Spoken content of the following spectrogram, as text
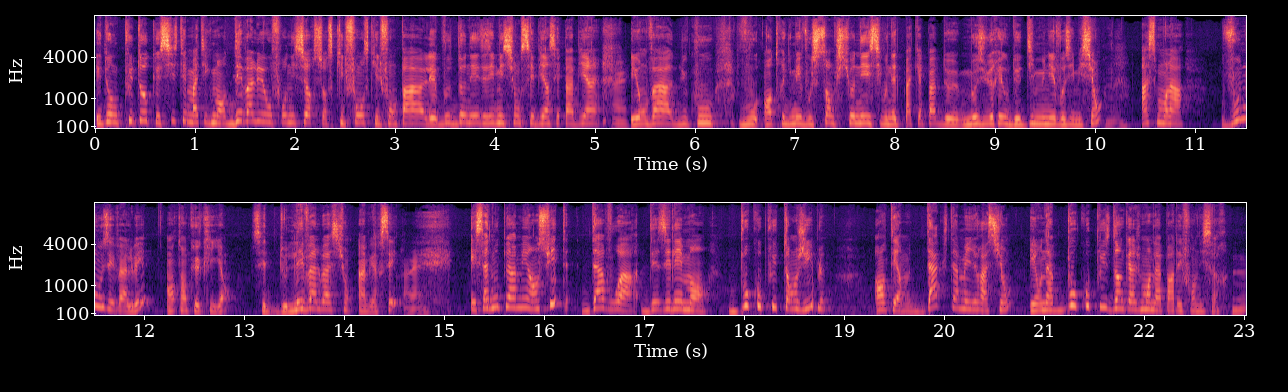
Et donc, plutôt que systématiquement d'évaluer aux fournisseurs sur ce qu'ils font, ce qu'ils font pas, les, vous donner des émissions, c'est bien, c'est pas bien, et on va du coup vous entre guillemets vous sanctionner si vous n'êtes pas capable de mesurer ou de diminuer vos émissions. Mmh. À ce moment-là vous nous évaluez en tant que client, c'est de l'évaluation inversée, et ça nous permet ensuite d'avoir des éléments beaucoup plus tangibles en termes d'axes d'amélioration et on a beaucoup plus d'engagement de la part des fournisseurs. Hmm.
